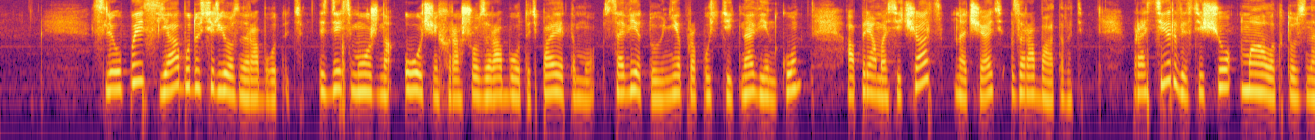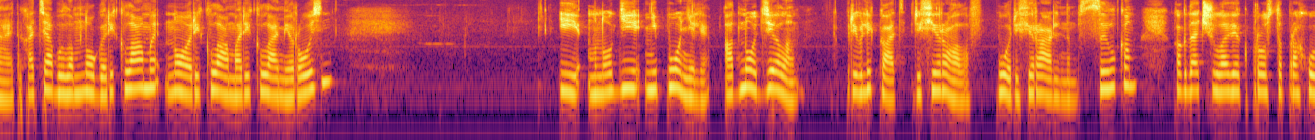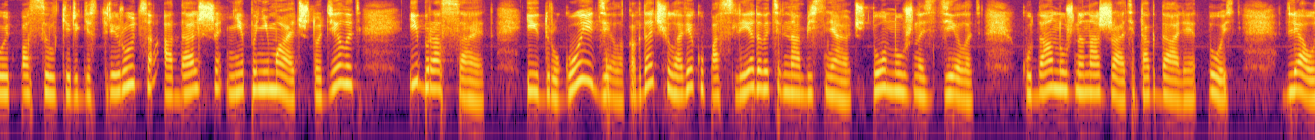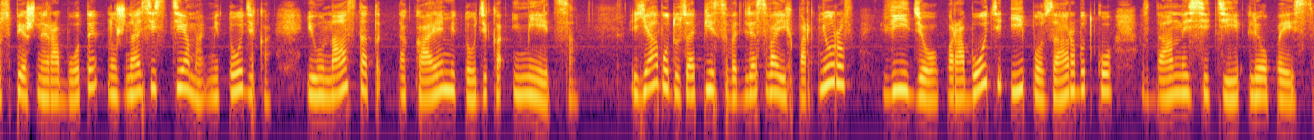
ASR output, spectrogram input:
с Leopace я буду серьезно работать. Здесь можно очень хорошо заработать, поэтому советую не пропустить новинку, а прямо сейчас начать зарабатывать. Про сервис еще мало кто знает, хотя было много рекламы, но реклама рекламе рознь. И многие не поняли. Одно дело – привлекать рефералов по реферальным ссылкам, когда человек просто проходит по ссылке, регистрируется, а дальше не понимает, что делать и бросает. И другое дело, когда человеку последовательно объясняют, что нужно сделать, куда нужно нажать и так далее. То есть для успешной работы нужна система, методика, и у нас такая методика имеется я буду записывать для своих партнеров видео по работе и по заработку в данной сети LeoPace.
